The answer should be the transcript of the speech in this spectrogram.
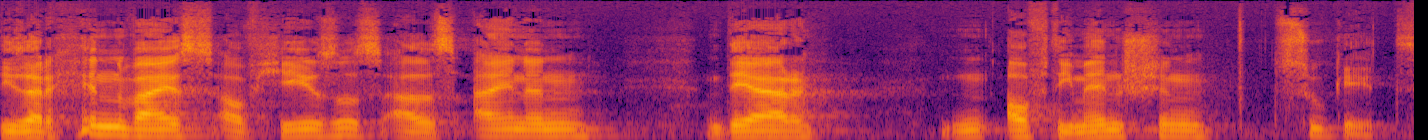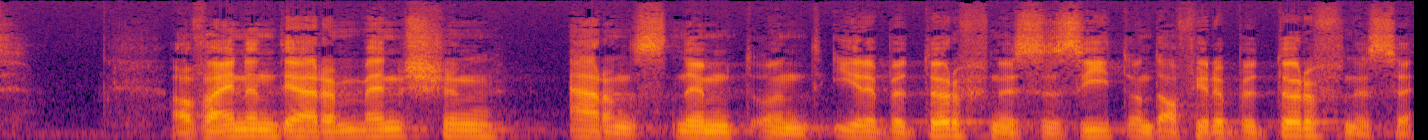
dieser Hinweis auf Jesus als einen, der auf die Menschen zugeht, auf einen, der Menschen ernst nimmt und ihre Bedürfnisse sieht und auf ihre Bedürfnisse,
